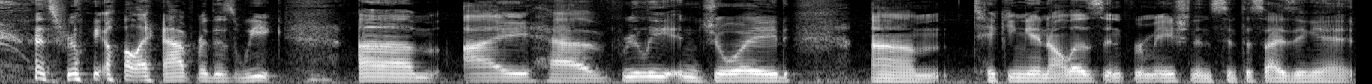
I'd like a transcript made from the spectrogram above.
that's really all I have for this week. Um, I have really enjoyed um, taking in all this information and synthesizing it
